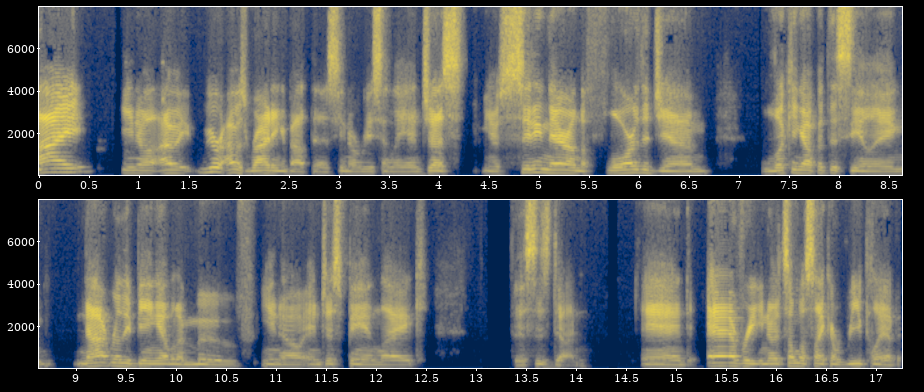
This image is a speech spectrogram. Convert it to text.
I, you know, I we were I was writing about this, you know, recently and just, you know, sitting there on the floor of the gym looking up at the ceiling, not really being able to move, you know, and just being like, this is done. And every, you know, it's almost like a replay of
